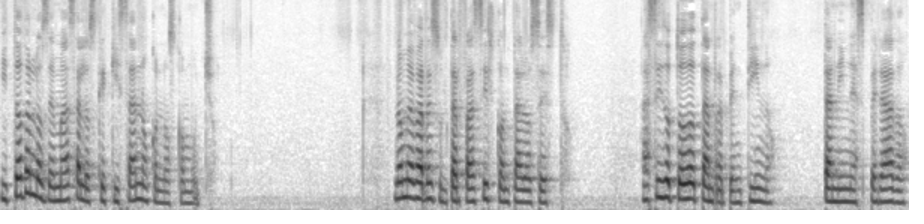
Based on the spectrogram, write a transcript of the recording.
y todos los demás a los que quizá no conozco mucho. No me va a resultar fácil contaros esto. Ha sido todo tan repentino, tan inesperado.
